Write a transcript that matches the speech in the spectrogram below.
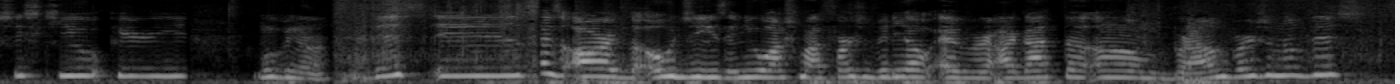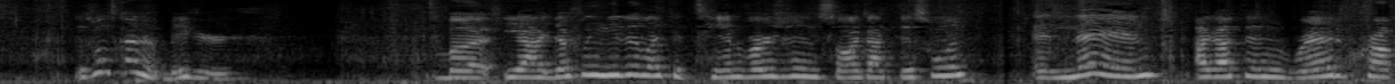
she's cute, period. Moving on. This is, these are the OGs and you watched my first video ever. I got the um brown version of this. This one's kind of bigger. But yeah, I definitely needed like a tan version, so I got this one. And then I got this red crop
